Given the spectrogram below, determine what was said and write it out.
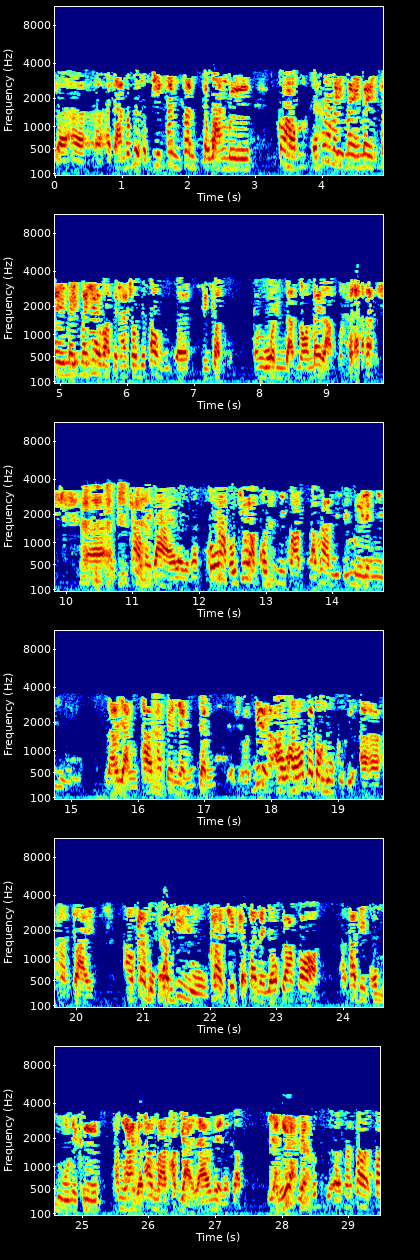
เอ่อเอ่อเอ่ออาจารย์ดรสมคิดท่านท่านจะวางมือ ก็ผมว่าไม่ไม่ไม่ไม่ไม่ไม่ใช่ว่าประชาชนจะต้องเอ่อถึงกับกังวลแบบนอนไม่หลับเอ่อกินข้าวไม่ได้อะไรอย่างเงี้ยเพราะว่าผมเชื่อว่าคนที่มีความสามารถมีฝีมือยังมีอยู่ แล้วอย่างถ้าถ้าเป็นอย่างอย่างนี่เอาเอาว่าไม่ต้องดูคืออ่าห่างไกลเอาแค่บุคคลที่อยู่ใกล้ชิดกับท่านนายกแล้วก็ ถ้าที่ผมดูเนี่ยคือทำงานกับท่านมาพักใหญ่แล้วเนี่ยนะครับ อย่างเงี้ยอย่างเอ่อถ้าถ้าถ้า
